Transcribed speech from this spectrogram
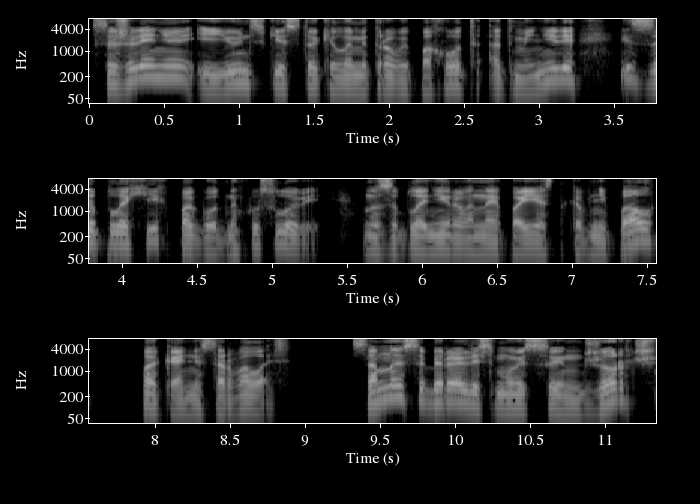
К сожалению, июньский 100-километровый поход отменили из-за плохих погодных условий, но запланированная поездка в Непал пока не сорвалась. Со мной собирались мой сын Джордж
